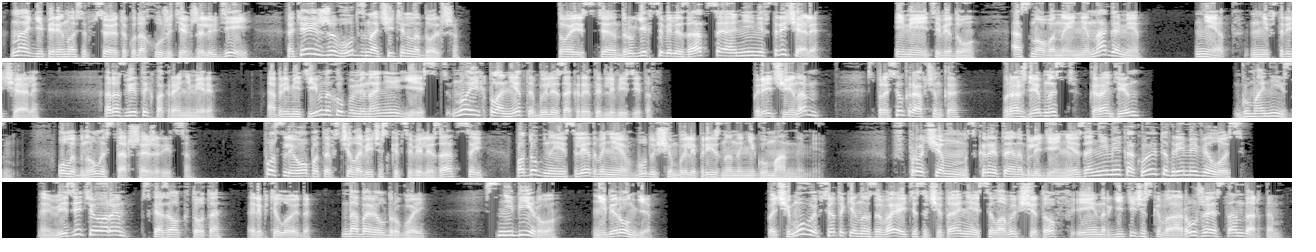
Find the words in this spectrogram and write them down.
Наги переносят все это куда хуже тех же людей, хотя и живут значительно дольше. То есть э, других цивилизаций они не встречали? Имеете в виду, основанные не нагами? Нет, не встречали. Развитых, по крайней мере. А примитивных упоминаний есть, но их планеты были закрыты для визитов. «Причина?» – спросил Кравченко. «Враждебность? Карантин?» Гуманизм, улыбнулась старшая жрица. После опытов с человеческой цивилизацией, подобные исследования в будущем были признаны негуманными. Впрочем, скрытое наблюдение за ними какое-то время велось. «Визитеры», — сказал кто-то, — «рептилоиды», — добавил другой. «С Нибиру, Нибирунги». «Почему вы все-таки называете сочетание силовых щитов и энергетического оружия стандартом?»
